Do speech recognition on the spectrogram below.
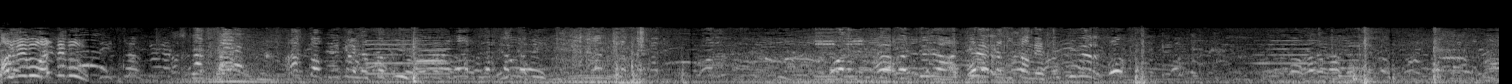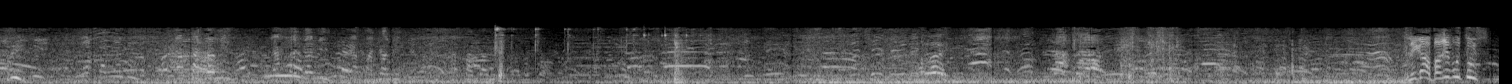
Enlevez-vous, enlevez-vous. Reculez, reculez Les gars, barrez-vous tous.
